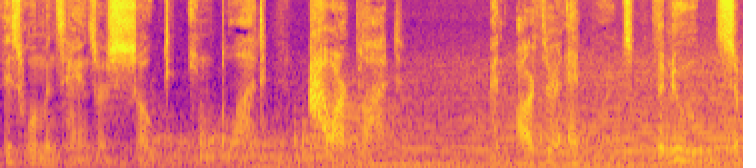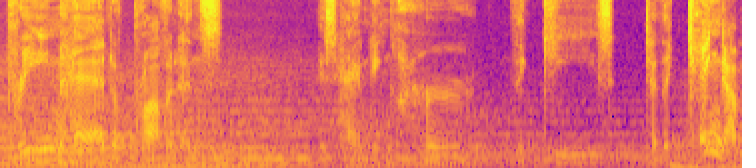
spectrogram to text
this woman's hands are soaked in blood. Our blood. And Arthur Edwards, the new supreme head of Providence, is handing her the keys to the kingdom.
